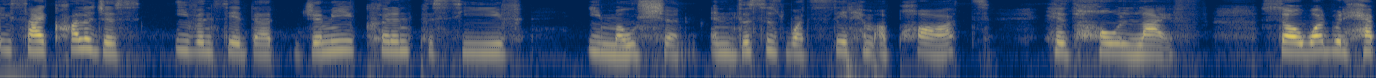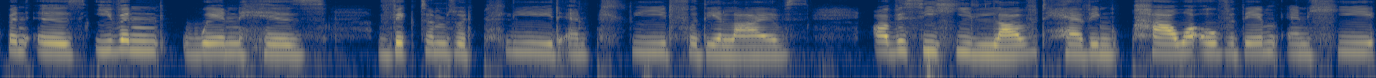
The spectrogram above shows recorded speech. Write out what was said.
A psychologist even said that Jimmy couldn't perceive emotion, and this is what set him apart his whole life. So, what would happen is, even when his victims would plead and plead for their lives. Obviously, he loved having power over them, and he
